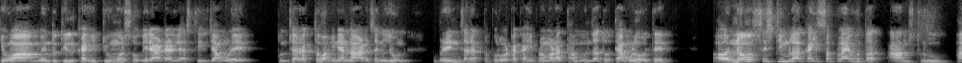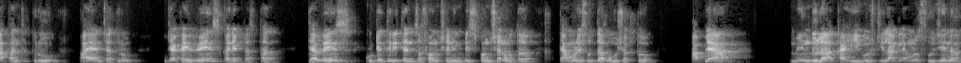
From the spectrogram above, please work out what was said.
किंवा मेंदूतील काही ट्युमर्स वगैरे आढळले असतील ज्यामुळे तुमच्या रक्तवाहिन्यांना अडचणी येऊन ब्रेनचा रक्त पुरवठा काही प्रमाणात थांबून जातो. त्यामुळे होते. नर्व सिस्टीमला काही सप्लाय होतात. आर्म्स थ्रू हातांच्या थ्रू पायांच्या थ्रू ज्या काही वेन्स कनेक्ट असतात त्या वेन्स कुठेतरी त्यांचं फंक्शनिंग डिस्फंक्शन होतं. त्यामुळे सुद्धा होऊ शकतो. आपल्या मेंदूला काही गोष्टी लागल्यामुळे सूज येणं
